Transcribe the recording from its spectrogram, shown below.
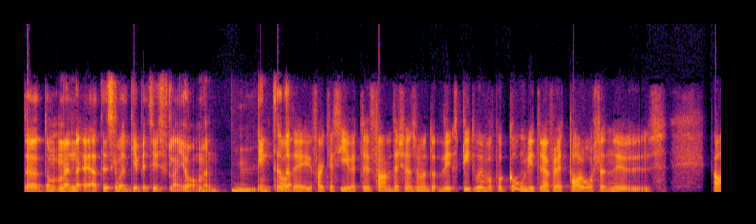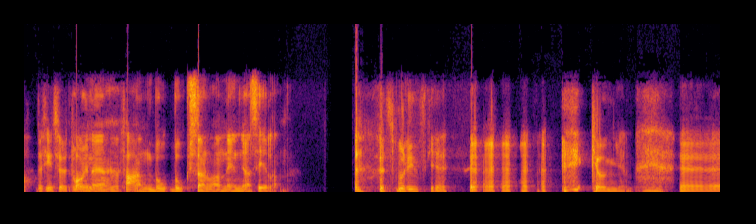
Det- De, men att det ska vara ett GP Tyskland, ja men Mm. inte Ja, där. det är ju faktiskt givet. Det, fan, det känns som att speedwayn var på gång lite där för ett par år sedan. Nu... Ja, det finns väl ett Det var par ju när han bo, boxaren vann i Nya Zeeland. Smolinski. Kungen. Uh, nej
